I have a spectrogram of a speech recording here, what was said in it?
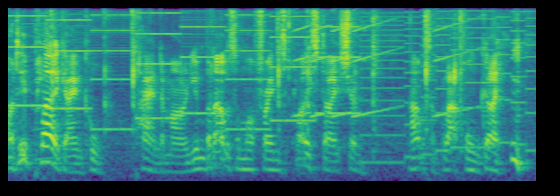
I did play a game called Pandemonium, but that was on my friend's PlayStation. That was a platform game.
